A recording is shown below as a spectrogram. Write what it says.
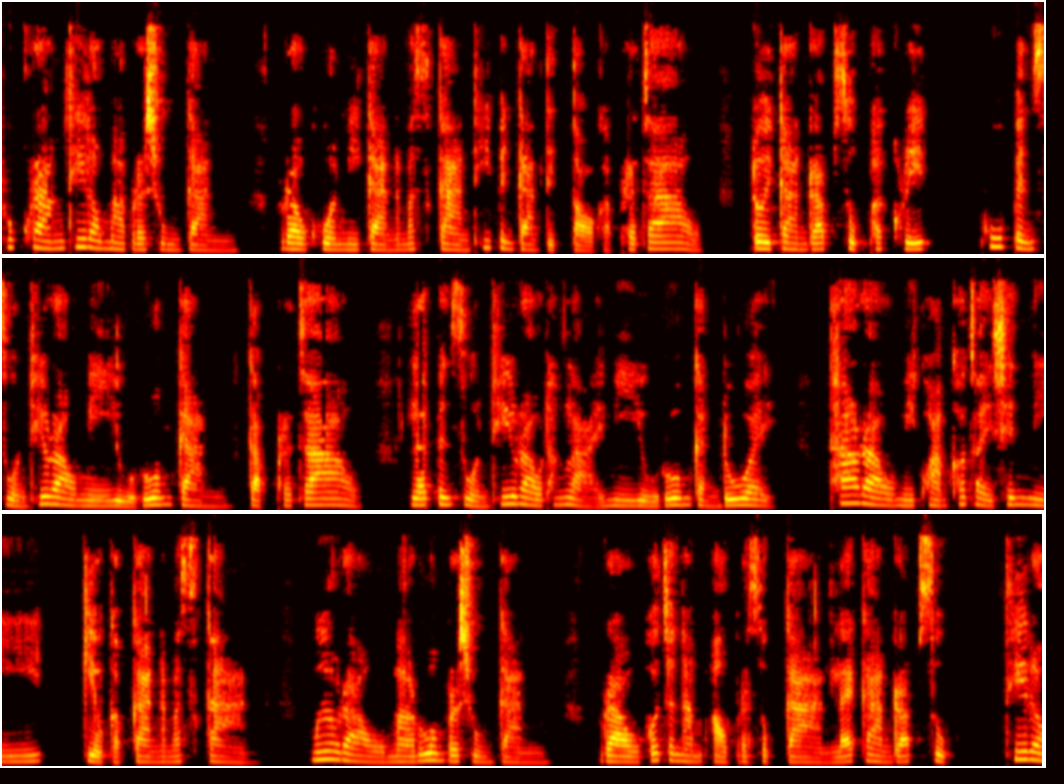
ทุกครั้งที่เรามาประชุมกัน เราควรมีการนมัสการที่เป็นการติดต่อกับพระเจ้า โดยการรับสุขพระคริสต์ผู้เป็นส่วนที่เรามีอยู่ร่วมกันกับพระเจ้า และเป็นส่วนที่เราทั้งหลายมีอยู่ร่วมกันด้วย ถ้าเรามีความเข้าใจเช่นนี้ เกี่ยวกับการนมัสการ เมื่อเรามาร่วมประชุมกัน เราก็จะนำเอาประสบการณ์และการรับสุขที่เรา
